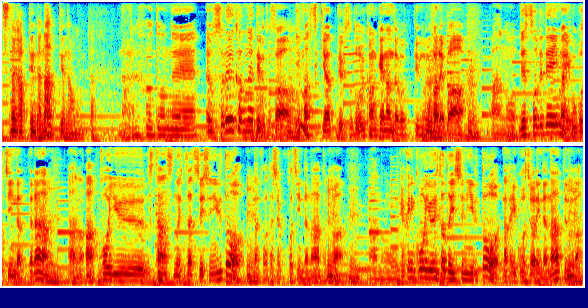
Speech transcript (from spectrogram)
つながってんだなっていうのは思ったほどね。でもそれ考えてるとさ、うん。今付き合ってる人どういう関係なんだろうっていうの分かれば、うん。あのでそれで今居心地いいんだったら、うん。あのあこういうスタンスの人たちと一緒にいると、うん。なんか私は心地いいんだなとうん。か、あの逆にこういう人と一緒にいるとなんか居心地悪いんだなっていうのが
